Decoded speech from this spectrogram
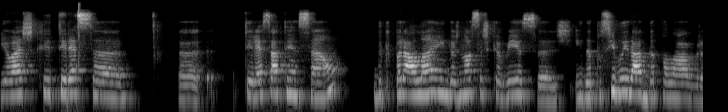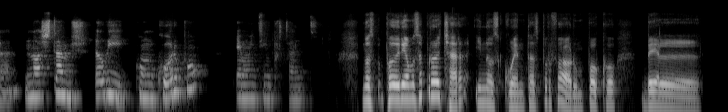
Eu acho que ter essa, uh, ter essa atenção de que para além das nossas cabeças e da possibilidade da palavra, nós estamos ali com o corpo, é muito importante. Nos podríamos aprovechar y nos cuentas, por favor, un poco del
